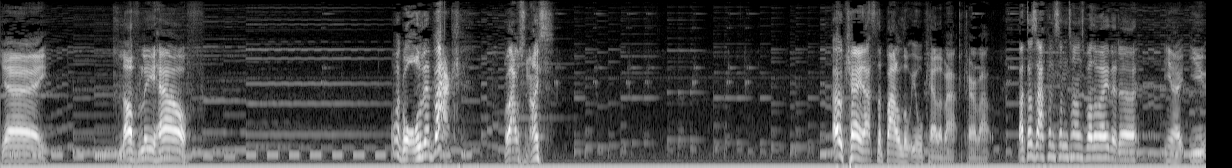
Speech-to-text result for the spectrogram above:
Yay! Lovely health! Oh, I got all of it back! Well, that was nice. Okay, that's the battle that we all care about. Care about. That does happen sometimes, by the way. That uh, you know, you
